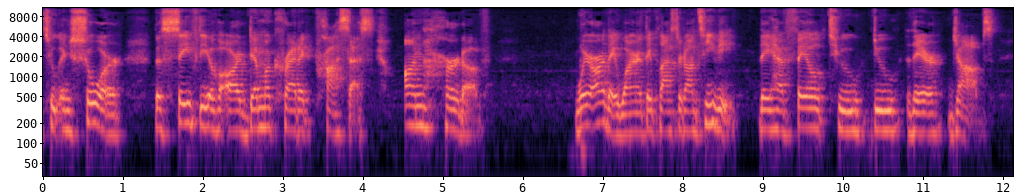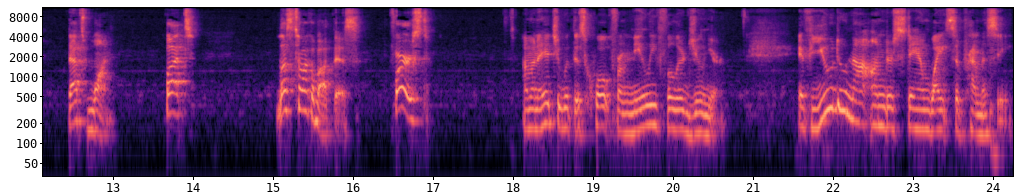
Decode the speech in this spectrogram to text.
to ensure the safety of our democratic process. Unheard of. Where are they? Why aren't they plastered on TV? They have failed to do their jobs. That's one. But let's talk about this. First, I'm going to hit you with this quote from Neely Fuller Jr. If you do not understand white supremacy,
